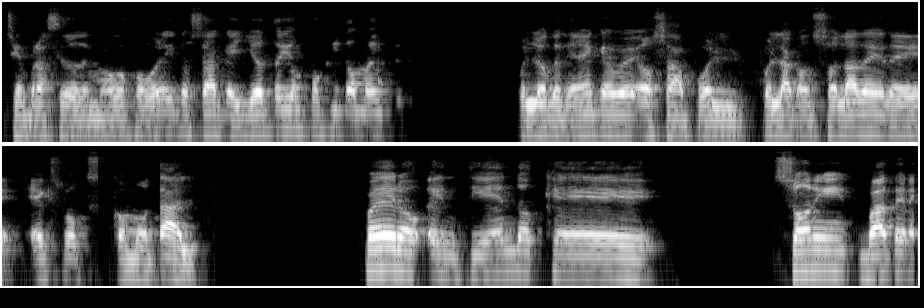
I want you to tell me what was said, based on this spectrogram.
siempre ha sido de mi juego favorito. O sea que yo estoy un poquito más por lo que tiene que ver, o sea, por, por la consola de, de Xbox como tal. Pero entiendo que Sony va a tener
